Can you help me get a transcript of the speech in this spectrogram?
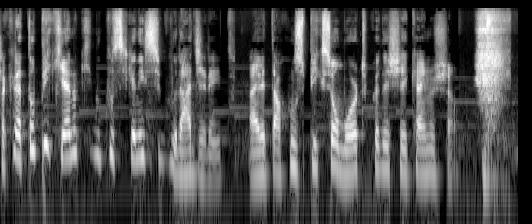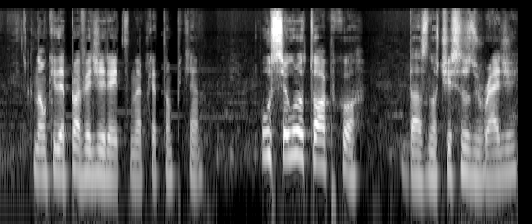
Só que ele é tão pequeno que não conseguia nem segurar direito. Aí ele tá com uns pixels mortos porque eu deixei cair no chão. Não que dê pra ver direito, né? Porque é tão pequeno. O segundo tópico das notícias do Red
